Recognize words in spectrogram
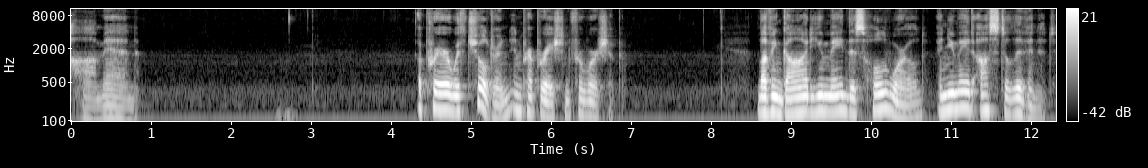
Amen. A prayer with children in preparation for worship. Loving God, you made this whole world, and you made us to live in it.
